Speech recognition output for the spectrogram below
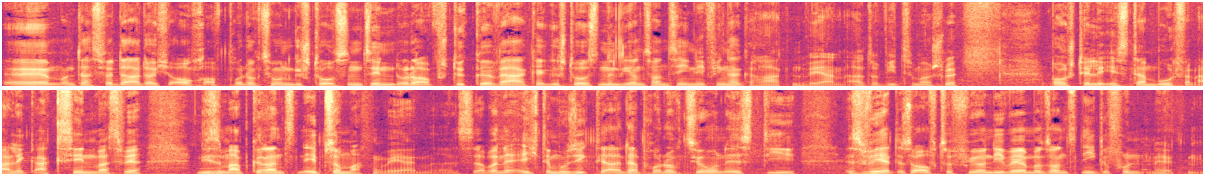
Ähm, und dass wir dadurch auch auf Produktionen gestoßen sind oder auf Stücke, Werke gestoßen sind, die uns sonst nicht in die Finger geraten wären. Also wie zum Beispiel Baustelle Istanbul von Alek Aksin, was wir in diesem abgeranzten Ipso machen werden. Es ist aber eine echte Musiktheaterproduktion ist, die es wert ist aufzuführen, die wir aber sonst nie gefunden hätten.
